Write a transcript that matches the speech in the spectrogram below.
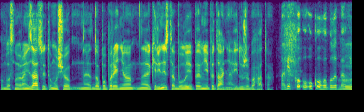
обласною організацією, тому що до попереднього керівництва були певні питання, і дуже багато. А від ко- у кого були певні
